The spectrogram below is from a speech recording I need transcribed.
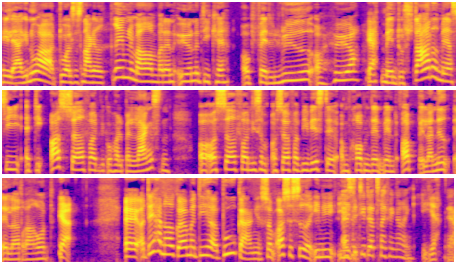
Helt ærligt, nu har du altså snakket rimelig meget om, hvordan ørerne de kan opfatte lyde og høre. Ja. Men du startede med at sige, at de også sørgede for, at vi kunne holde balancen, og også sørgede for, ligesom, at sørge for, at vi vidste, om kroppen den vendte op eller ned eller drejede rundt. Ja. Øh, og det har noget at gøre med de her bugange, som også sidder inde i, Altså det, de der tre fingerring. ja, Ja.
